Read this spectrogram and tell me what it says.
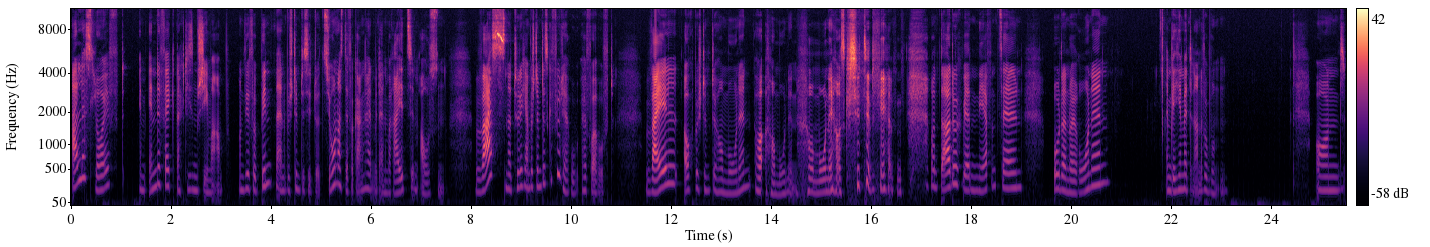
alles läuft im Endeffekt nach diesem Schema ab. Und wir verbinden eine bestimmte Situation aus der Vergangenheit mit einem Reiz im Außen, was natürlich ein bestimmtes Gefühl her hervorruft weil auch bestimmte Hormonen, Hormonen, Hormone ausgeschüttet werden. Und dadurch werden Nervenzellen oder Neuronen im Gehirn miteinander verbunden. Und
